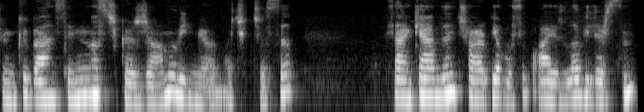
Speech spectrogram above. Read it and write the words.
Çünkü ben seni nasıl çıkaracağımı bilmiyorum açıkçası. Sen kendin çarpıya basıp ayrılabilirsin.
